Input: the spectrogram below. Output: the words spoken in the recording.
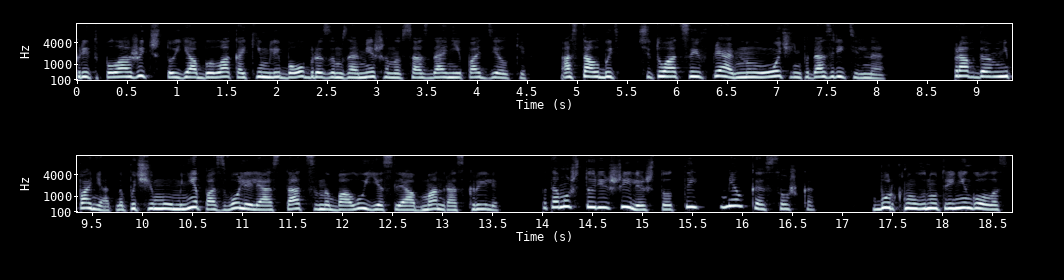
предположить, что я была каким-либо образом замешана в создании подделки, а стал быть, ситуация и впрямь, ну, очень подозрительная. Правда, непонятно, почему мне позволили остаться на балу, если обман раскрыли потому что решили, что ты мелкая сошка. Буркнул внутренний голос.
